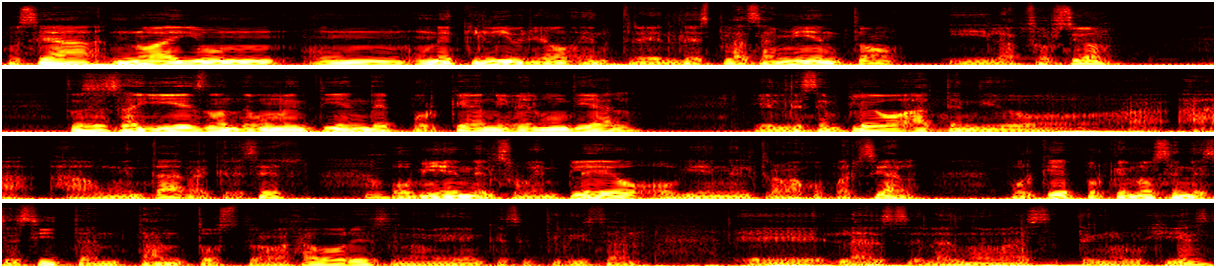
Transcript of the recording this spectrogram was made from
O sea, no hay un, un, equilibrio entre el desplazamiento y la absorción. Entonces allí es donde uno entiende por qué a nivel mundial el desempleo ha tendido a, aumentar, a crecer, o bien el subempleo o bien el trabajo parcial. ¿Por qué? Porque no se necesitan tantos trabajadores en la medida en que se utilizan eh, las, las, nuevas tecnologías.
